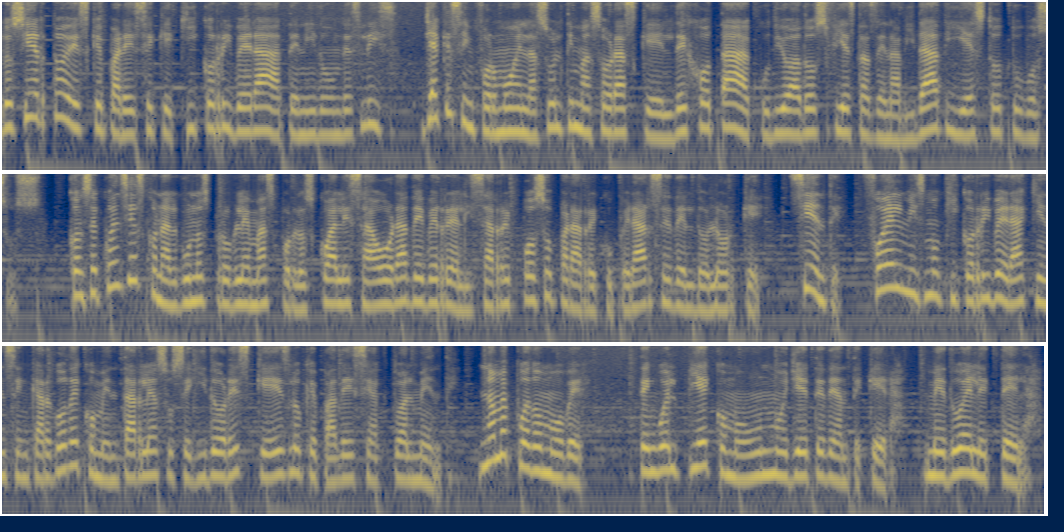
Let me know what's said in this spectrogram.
Lo cierto es que parece que Kiko Rivera ha tenido un desliz, ya que se informó en las últimas horas que el DJ acudió a dos fiestas de Navidad y esto tuvo sus consecuencias con algunos problemas por los cuales ahora debe realizar reposo para recuperarse del dolor que siente. Fue el mismo Kiko Rivera quien se encargó de comentarle a sus seguidores qué es lo que padece actualmente. No me puedo mover, tengo el pie como un mollete de antequera. Me duele tela.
